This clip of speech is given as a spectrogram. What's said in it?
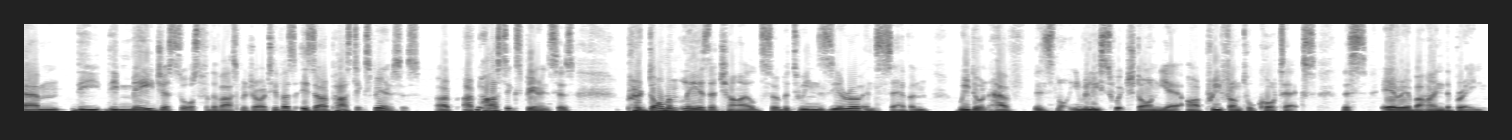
um, the the major source for the vast majority of us is our past experiences. Our, our past experiences, predominantly as a child, so between zero and seven, we don't have. It's not really switched on yet. Our prefrontal cortex, this area behind the brain.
